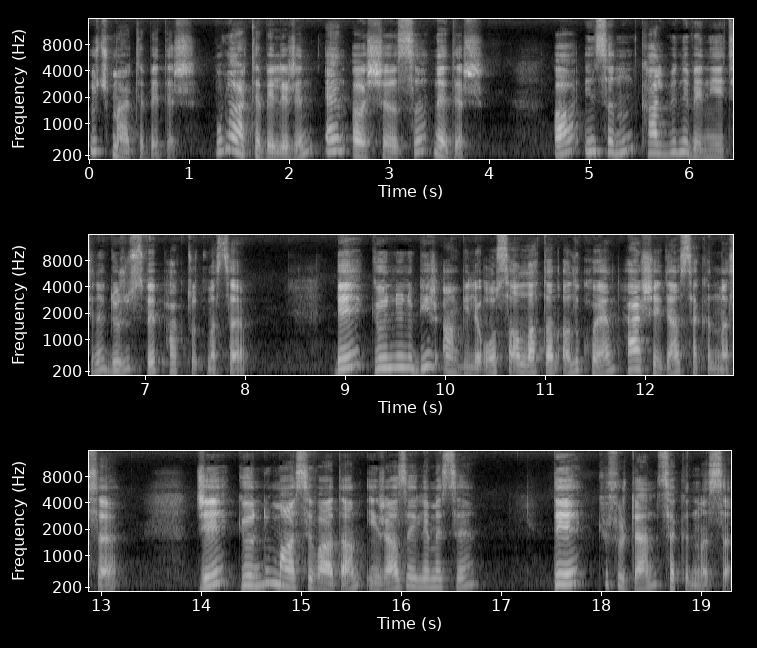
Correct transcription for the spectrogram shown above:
3 mertebedir. Bu mertebelerin en aşağısı nedir? A. İnsanın kalbini ve niyetini dürüst ve pak tutması. B. Gönlünü bir an bile olsa Allah'tan alıkoyan her şeyden sakınması. C. Gönlü masivadan iraz eylemesi. D. Küfürden sakınması.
